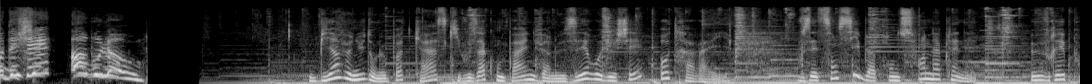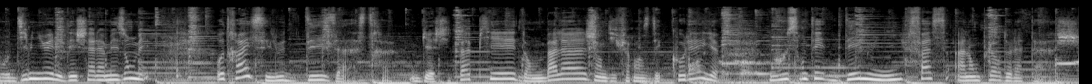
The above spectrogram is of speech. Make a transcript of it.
Zéro déchet au boulot Bienvenue dans le podcast qui vous accompagne vers le zéro déchet au travail. Vous êtes sensible à prendre soin de la planète, œuvrer pour diminuer les déchets à la maison, mais au travail, c'est le désastre. Gâchis de papier, d'emballage, indifférence des collègues, vous vous sentez démuni face à l'ampleur de la tâche.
